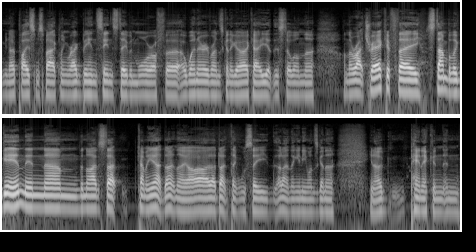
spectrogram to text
you know play some sparkling rugby and send Stephen Moore off a, a winner, everyone's going to go okay. Yeah, they're still on the on the right track. If they stumble again, then um, the knives start coming out, don't they? I, I don't think we'll see. I don't think anyone's going to, you know, panic and, and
